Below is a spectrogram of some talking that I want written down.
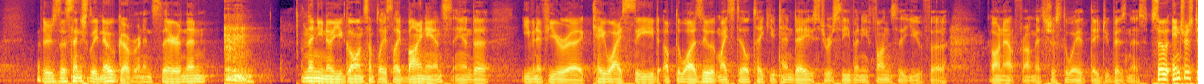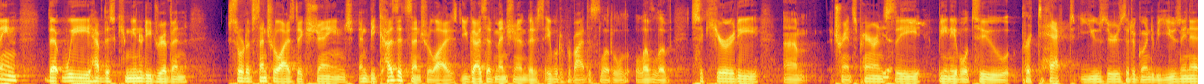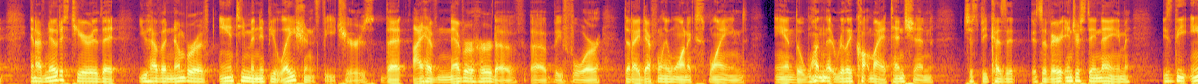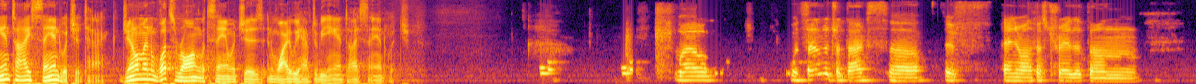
there's essentially no governance there, and then and then you know you go on someplace like Binance, and uh, even if you're a KYC'd up the wazoo, it might still take you ten days to receive any funds that you've uh, gone out from. It's just the way that they do business. So interesting that we have this community driven sort of centralized exchange. And because it's centralized, you guys have mentioned that it's able to provide this little level of security, um, transparency, yeah. being able to protect users that are going to be using it. And I've noticed here that you have a number of anti manipulation features that I have never heard of uh, before that I definitely want explained. And the one that really caught my attention, just because it, it's a very interesting name, is the anti sandwich attack. Gentlemen, what's wrong with sandwiches and why do we have to be anti sandwich? Well, with sandwich attacks, uh, if anyone has traded on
